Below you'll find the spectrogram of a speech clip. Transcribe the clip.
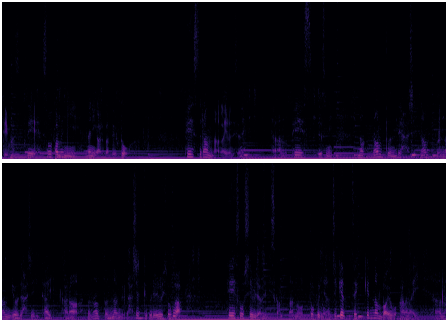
っています。でそのために何があるかというとペースランナーがいるんですよね。あのペース要するに何分で走何分何秒で走りたいからその何分何秒で走ってくれる人が並走してるじゃないですか。あの特にあのゼッケンナンバーはよくわからないあの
